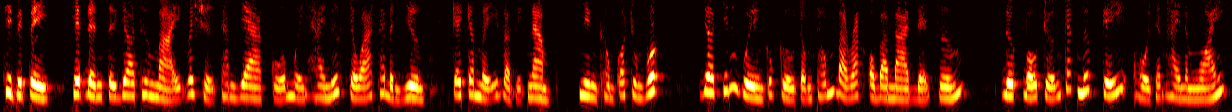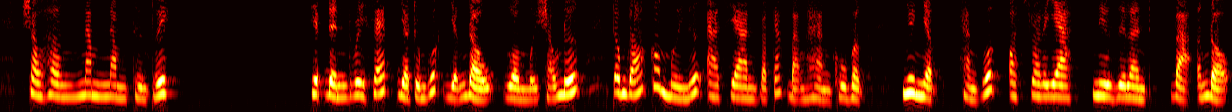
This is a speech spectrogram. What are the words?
TPP, Hiệp định Tự do Thương mại với sự tham gia của 12 nước châu Á-Thái Bình Dương, kể cả Mỹ và Việt Nam, nhưng không có Trung Quốc, do chính quyền của cựu Tổng thống Barack Obama đề xướng, được Bộ trưởng các nước ký hồi tháng 2 năm ngoái, sau hơn 5 năm thương thuyết. Hiệp định RCEP do Trung Quốc dẫn đầu gồm 16 nước, trong đó có 10 nước ASEAN và các bạn hàng khu vực như Nhật, Hàn Quốc, Australia, New Zealand và Ấn Độ.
